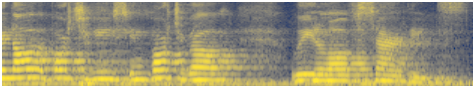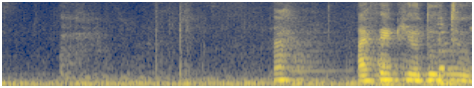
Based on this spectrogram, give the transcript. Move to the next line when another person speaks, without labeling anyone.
You know, the Portuguese, in Portugal, we love sardines. Ah, I think you do too.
